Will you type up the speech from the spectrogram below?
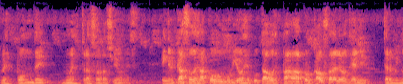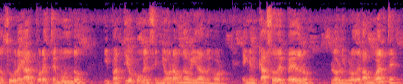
responde nuestras oraciones. En el caso de Jacobo murió ejecutado espada por causa del Evangelio. Terminó su bregar por este mundo y partió con el Señor a una vida mejor. En el caso de Pedro, lo libró de la muerte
